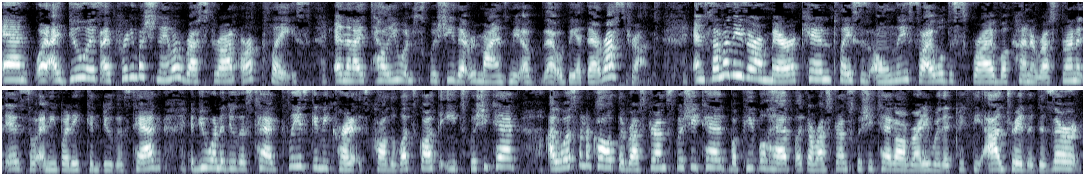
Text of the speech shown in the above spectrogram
And what I do is I pretty much name a restaurant or a place, and then I tell you what squishy that reminds me of that would be at that restaurant. And some of these are American places only, so I will describe what kind of restaurant it is so anybody can do this tag. If you want to do this tag, please give me credit. It's called the Let's Go Out to Eat Squishy tag. I was going to call it the restaurant squishy tag, but people have like a restaurant squishy tag already where they pick the entree, the dessert,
